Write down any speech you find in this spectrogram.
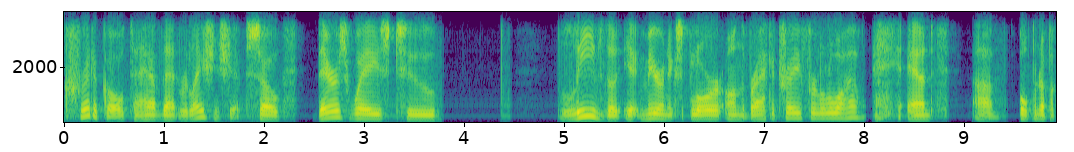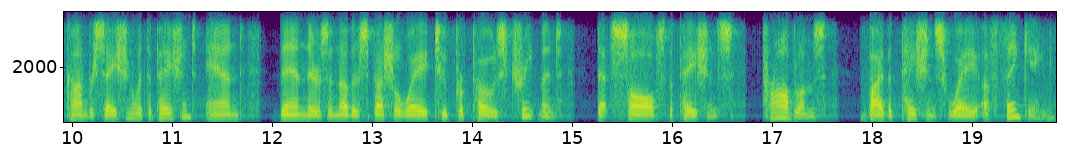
critical to have that relationship. So, there's ways to leave the Mirror and Explorer on the bracket tray for a little while and uh, open up a conversation with the patient. And then there's another special way to propose treatment that solves the patient's problems by the patient's way of thinking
